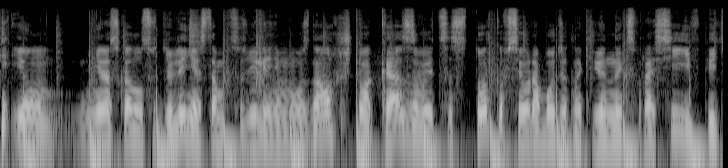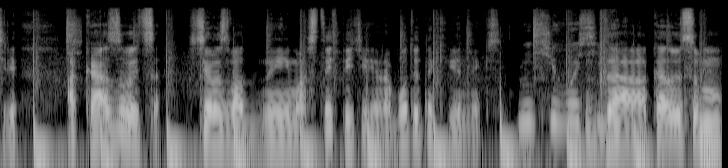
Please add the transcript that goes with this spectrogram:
И, и он мне рассказывал с удивлением, сам с удивлением узнал, что оказывается столько всего работает на QNX в России и в Питере. Оказывается, все разводные мосты в Питере работают на QNX. Ничего себе. Да, оказывается, м,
